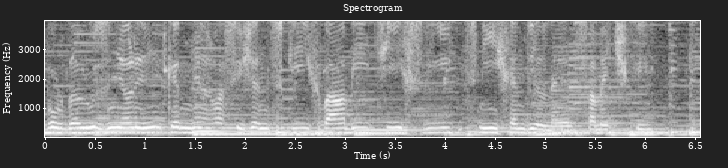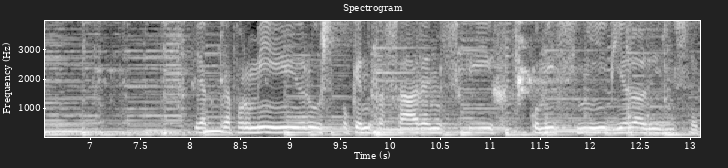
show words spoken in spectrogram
bordelu zněly ke mně hlasy ženských, vábících svít smíchem vilné samečky. Jak prapor míru z oken kasárenských komisní bělaly se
